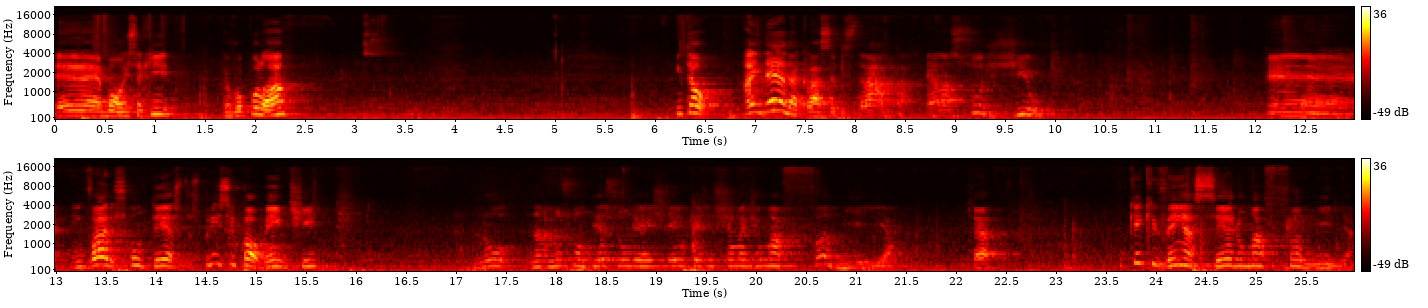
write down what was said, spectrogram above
É, bom, isso aqui eu vou pular. Então, a ideia da classe abstrata, ela surgiu é, em vários contextos, principalmente no, na, nos contextos onde a gente tem o que a gente chama de uma família, certo? O que, que vem a ser uma família?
